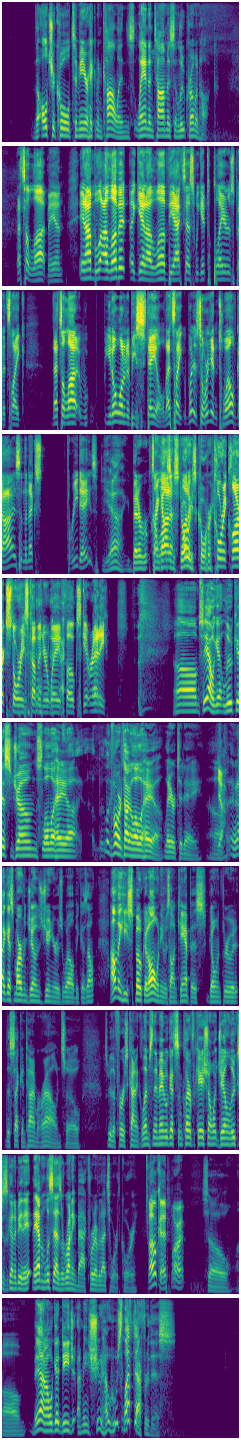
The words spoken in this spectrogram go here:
the ultra cool Tamir Hickman Collins, Landon Thomas, and Luke Kromenhoek. That's a lot, man. And I'm I love it. Again, I love the access we get to players, but it's like that's a lot. You don't want them to be stale. That's like what is so we're getting 12 guys in the next 3 days? Yeah, you better It's crank out some of- stories, Corey. Corey Clark stories coming your way, folks. Get ready. Um, so yeah, we'll get Lucas Jones, Lola Hea. Looking forward to talking to Lola Hea later today. Um, Yeah. and I guess Marvin Jones Jr. as well because I don't, I don't think he spoke at all when he was on campus going through it the second time around. So this will be the first kind of glimpse, and then maybe we'll get some clarification on what Jalen Lucas is going to be. They, they have him listed as a running back for whatever that's worth, Corey. Okay, all right. So um, yeah, and we'll get DJ. I mean, shoot, how, who's left after this?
